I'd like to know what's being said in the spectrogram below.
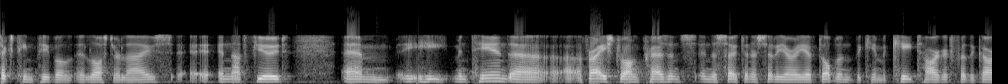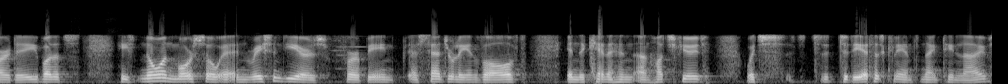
16 people lost their lives in that feud. Um, he, maintained a, a very strong presence in the south inner city area of Dublin, became a key target for the Gardaí, but it's he's known more so in recent years for being uh, centrally involved in the Kinahan and Hutch feud, which to, to date has claimed 19 lives.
